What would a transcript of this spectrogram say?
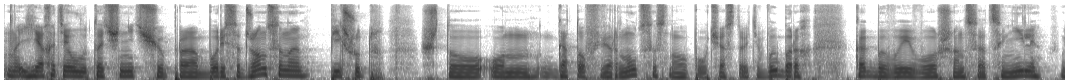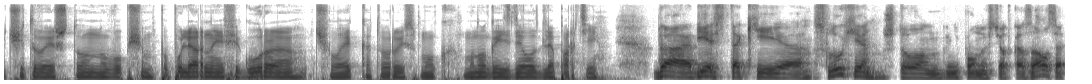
Я хотел уточнить еще про Бориса Джонсона. Пишут, что он готов вернуться, снова поучаствовать в выборах. Как бы вы его шансы оценили, учитывая, что, ну, в общем, популярная фигура, человек, который смог многое сделать для партии? Да, есть такие слухи, что он не полностью отказался.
